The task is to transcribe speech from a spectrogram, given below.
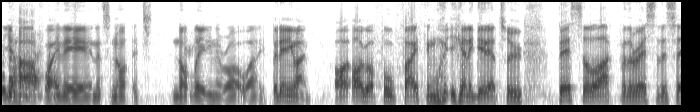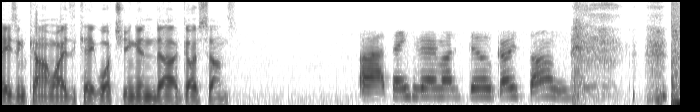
you're halfway there, and it's not it's not leading the right way. But anyway, I, I got full faith in what you're going to get out to. Best of luck for the rest of the season. Can't wait to keep watching and uh, go Suns. All right, thank you very much, Dill. Go Suns.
